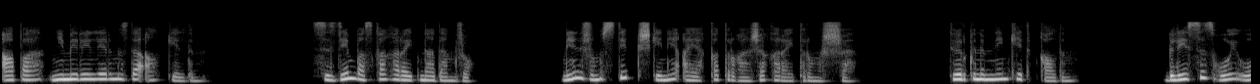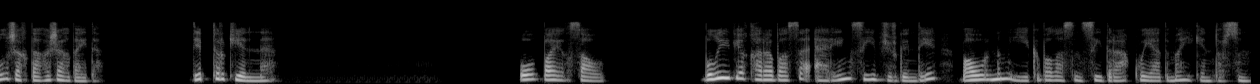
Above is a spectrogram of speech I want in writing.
Апа немерелеріңізді алып келдім. Сізден басқа қарайтын адам жоқ. Мен жұмыс істеп кішкене аяққа тұрғанша қарай тұрыңызшы төркінімнен кетіп қалдым. Білесіз ғой ол жақтағы жағдайды. Деп тұр келіні. О байғұс ау. Бұл үйге қарабасы әрең сыйып жүргенде бауырының екі баласын сыйдыра қояды ма екен тұрсын?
